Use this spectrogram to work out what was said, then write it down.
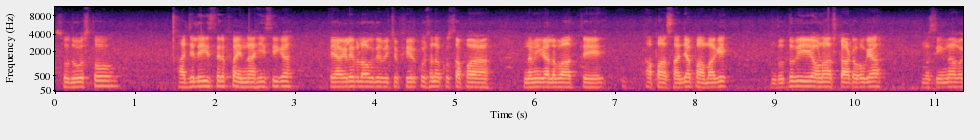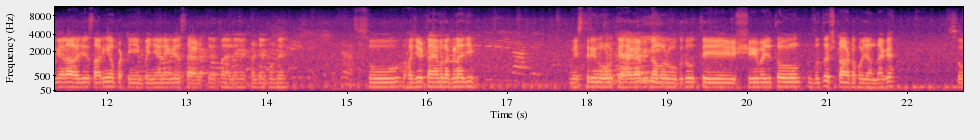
ਸੋ ਦੋਸਤੋ, ਅੱਜ ਲਈ ਸਿਰਫ ਇੰਨਾ ਹੀ ਸੀਗਾ ਤੇ ਅਗਲੇ ਵਲੌਗ ਦੇ ਵਿੱਚ ਫਿਰ ਕੁਛ ਨਾ ਕੁਛ ਆਪਾਂ ਨਵੀਂ ਗੱਲਬਾਤ ਤੇ ਆਪਾਂ ਸਾਂਝਾ ਪਾਵਾਂਗੇ। ਦੁੱਧ ਵੀ ਆਉਣਾ ਸਟਾਰਟ ਹੋ ਗਿਆ। ਮਸ਼ੀਨਾਂ ਵਗੈਰਾ ਹਜੇ ਸਾਰੀਆਂ ਪੱਟੀਆਂ ਪਈਆਂ ਨੇਗੇ ਸਾਈਡ ਤੇ ਪਏ ਨੇਗੇ ਖੰਡੇ ਖੁੰਡੇ। ਸੋ ਹਜੇ ਟਾਈਮ ਲੱਗਣਾ ਜੀ। ਮਿਸਤਰੀ ਨੂੰ ਹੁਣ ਕਿਹਾ ਹੈਗਾ ਵੀ ਕੰਮ ਰੋਕ ਦਿਓ ਤੇ 6 ਵਜੇ ਤੋਂ ਦੁੱਧ ਸਟਾਰਟ ਹੋ ਜਾਂਦਾ ਹੈਗਾ। ਸੋ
